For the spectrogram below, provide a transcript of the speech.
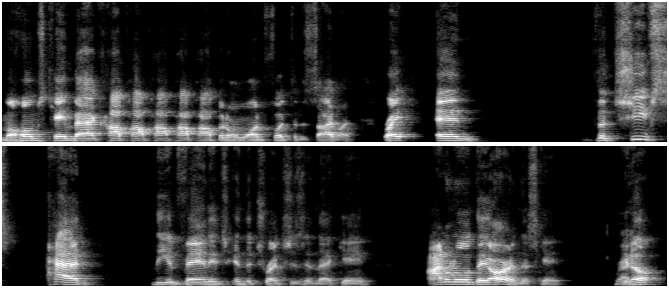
Mahomes came back, hop, hop, hop, hop, hopping on one foot to the sideline, right? And the Chiefs had the advantage in the trenches in that game. I don't know what they are in this game, you know.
